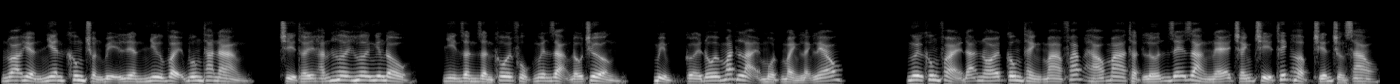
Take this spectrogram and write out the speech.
Noa hiển nhiên không chuẩn bị liền như vậy buông tha nàng, chỉ thấy hắn hơi hơi nghiêng đầu, nhìn dần dần khôi phục nguyên dạng đấu trường, mỉm cười đôi mắt lại một mảnh lạnh lẽo. Ngươi không phải đã nói công thành ma pháp háo ma thật lớn dễ dàng né tránh chỉ thích hợp chiến trường sao.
